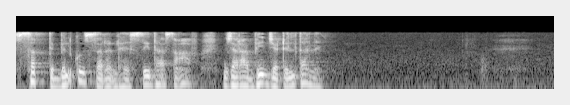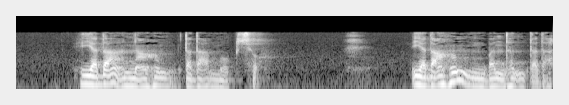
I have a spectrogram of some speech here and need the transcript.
सत्य बिल्कुल सरल है। सीधा साफ़, जरा भी जटिलता नहीं। यदा नाहम तदा मोक्षो। यदाहम बंधन तदा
